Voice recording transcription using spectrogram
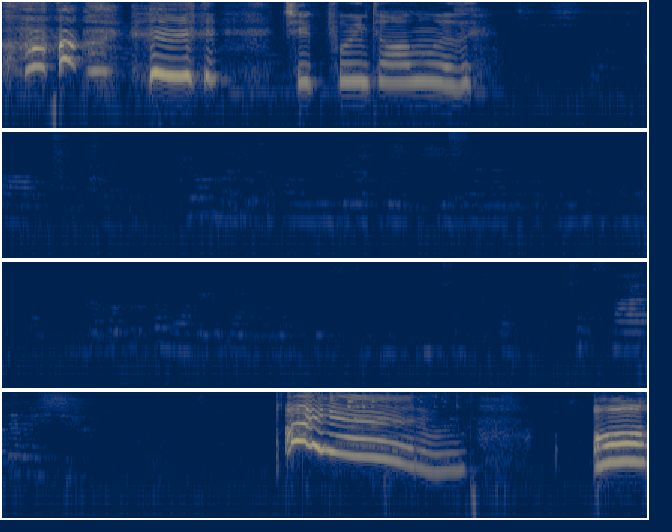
Checkpoint almadı. Hayır. Aa,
